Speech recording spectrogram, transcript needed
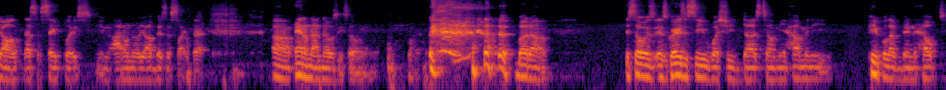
Y'all, that's a safe place. You know, I don't know y'all business like that. Um, and I'm not nosy, so but um, so it's, it's great to see what she does tell me how many people have been helped.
